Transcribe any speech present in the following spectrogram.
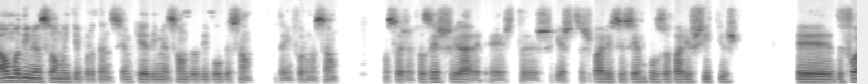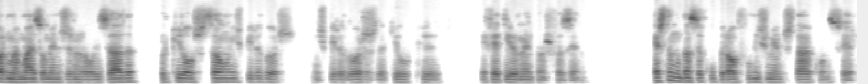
há uma dimensão muito importante sempre, que é a dimensão da divulgação, da informação. Ou seja, fazer chegar estes, estes vários exemplos a vários sítios eh, de forma mais ou menos generalizada, porque eles são inspiradores, inspiradores daquilo que efetivamente vamos fazendo. Esta mudança cultural, felizmente, está a acontecer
